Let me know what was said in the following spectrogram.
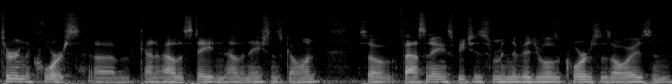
turn the course of kind of how the state and how the nation's going. So fascinating speeches from individuals, of course, as always, and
